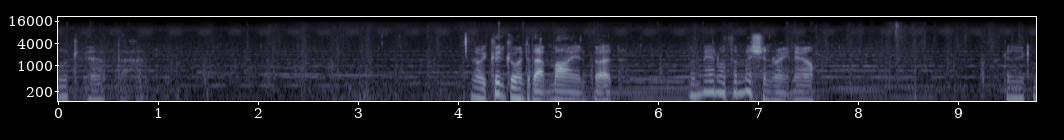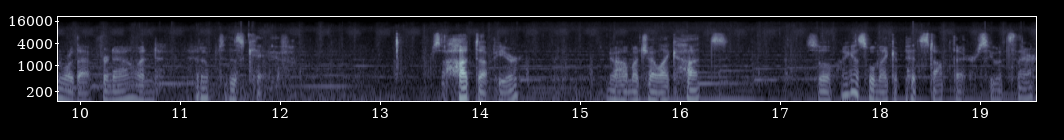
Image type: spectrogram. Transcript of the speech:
Look at that. Now we could go into that mine, but I'm a man with a mission right now. We're gonna ignore that for now and head up to this cave. There's a hut up here. You know how much I like huts. So I guess we'll make a pit stop there, see what's there.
